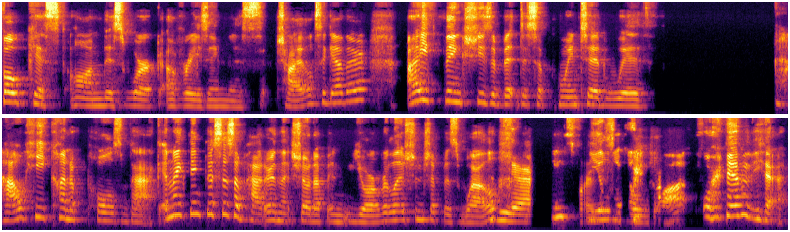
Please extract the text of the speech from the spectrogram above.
focused on this work of raising this child together. I think she's a bit disappointed with how he kind of pulls back. And I think this is a pattern that showed up in your relationship as well. Yeah. Things feel like a lot for him. Yeah.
